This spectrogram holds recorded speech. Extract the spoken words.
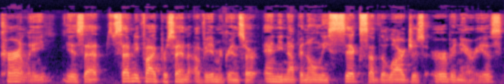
currently is that 75% of immigrants are ending up in only six of the largest urban areas.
